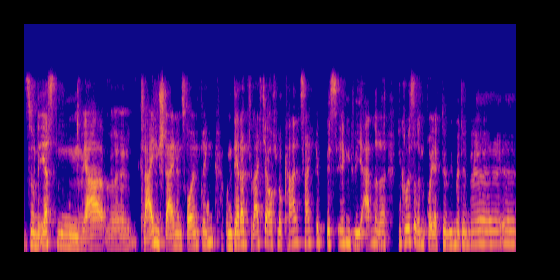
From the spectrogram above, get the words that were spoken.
so einen ersten ja, äh, kleinen Stein ins Rollen bringen und der dann vielleicht ja auch lokal Zeit gibt, bis irgendwie andere, die größeren Projekte wie mit den äh,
